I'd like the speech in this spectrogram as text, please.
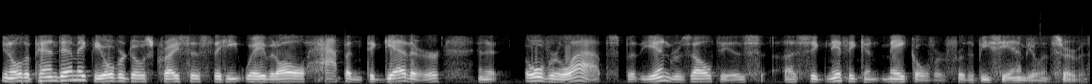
you know, the pandemic, the overdose crisis, the heat wave. It all happened together, and it overlaps, but the end result is a significant makeover for the BC Ambulance Service.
